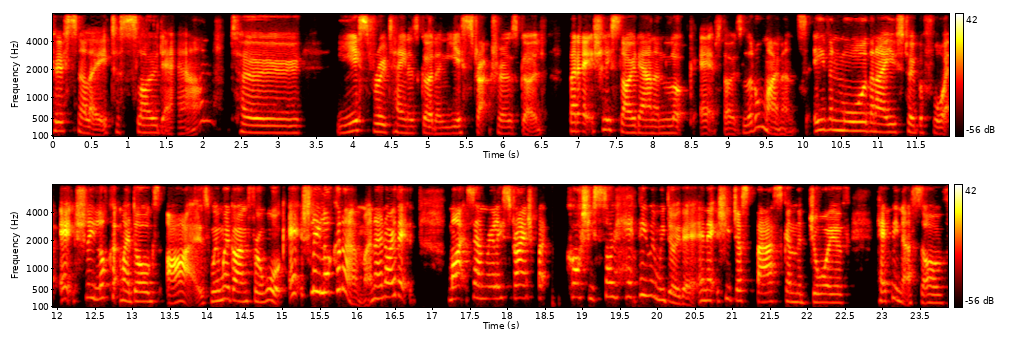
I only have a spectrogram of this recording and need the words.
personally to slow down. To yes, routine is good, and yes, structure is good but actually slow down and look at those little moments even more than I used to before. Actually, look at my dog's eyes when we're going for a walk. Actually, look at him. And I know that might sound really strange, but gosh, he's so happy when we do that. And actually, just bask in the joy of happiness of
